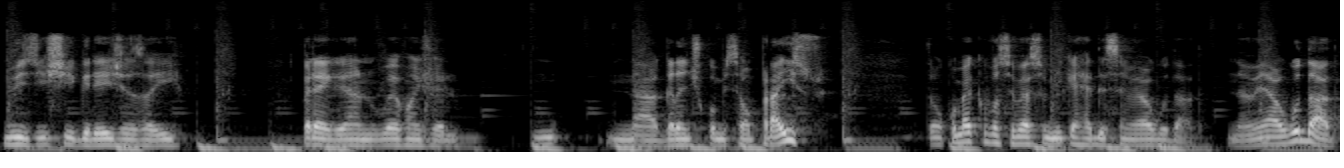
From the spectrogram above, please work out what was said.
Não existe igrejas aí pregando o evangelho na grande comissão para isso. Então, como é que você vai assumir que a redenção é algo dado? Não é algo dado.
